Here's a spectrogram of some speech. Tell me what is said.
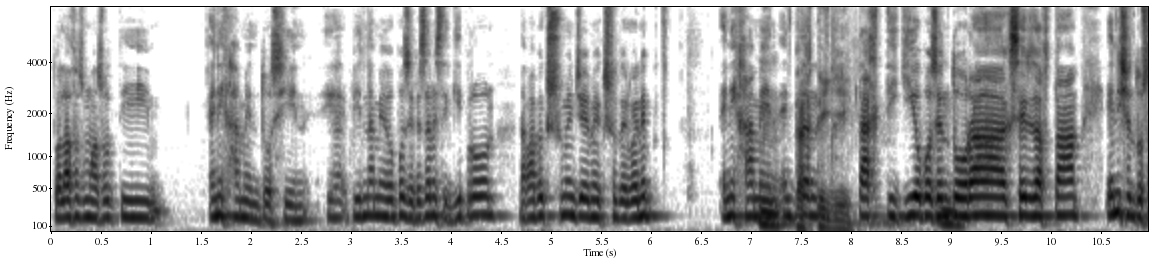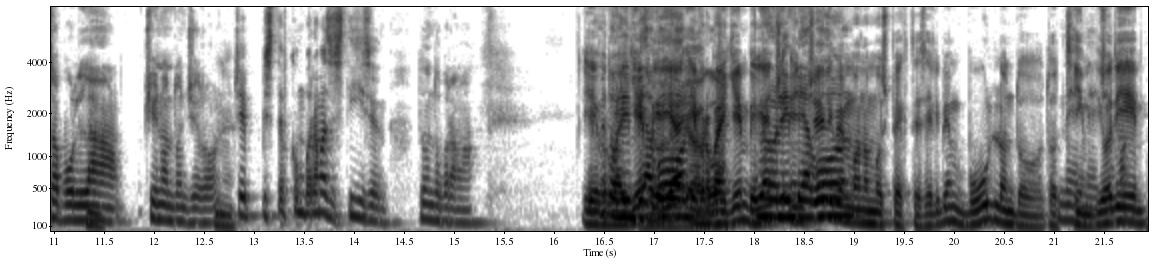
Το λάθος μας ότι δεν είχαμε τόση... Πήγαμε όπως παίζαμε στην Κύπρο να πάμε παίξουμε και με εξωτερικό. Δεν είχαμε... Μμ, εν ήταν τακτική. τακτική όπως είναι τώρα, ξέρεις αυτά. Δεν είχε τόσα πολλά κοινών των Ναι. καιρών. Και πιστεύω μπορεί να μας στήχησε αυτό το πράγμα. Η με το ευρωπαϊκή Ολυμπιακό, εμπειρία, η ευρωπαϊκή εμπειρία με το δεν Ολυμπιακό. έλειπε μόνο με τους παίκτες, έλειπε μπούλον το, το Ναι, team, ναι, διότι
